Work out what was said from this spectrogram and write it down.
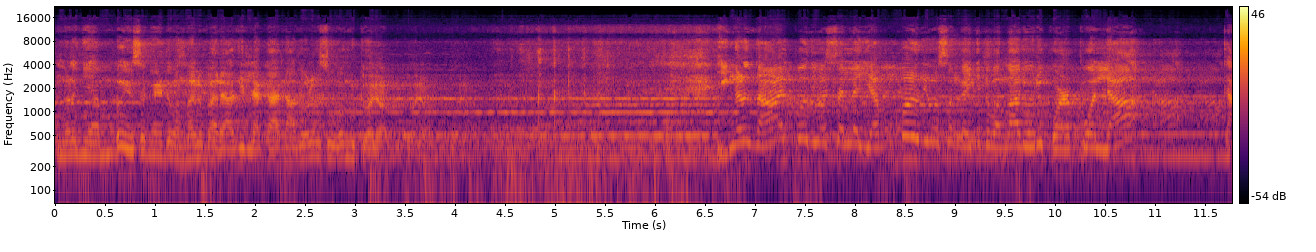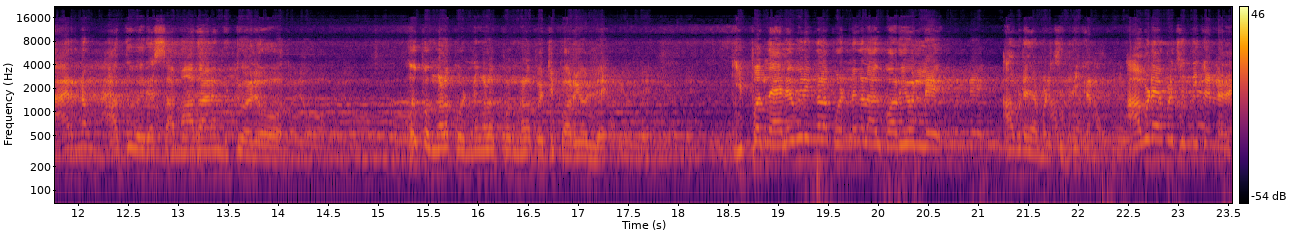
നിങ്ങൾ ഇനി എൺപത് ദിവസം കഴിഞ്ഞിട്ട് വന്നാലും പരാതിയില്ല കാരണം അതുപോലെ സുഖം കിട്ടുമല്ലോ. നിങ്ങൾ നാൽപ്പത് ദിവസമല്ല എൺപത് ദിവസം കഴിഞ്ഞിട്ട് വന്നാലും ഒരു കുഴപ്പമില്ല. കാരണം അതുവരെ സമാധാനം കിട്ടുമല്ലോ. അതിപ്പോ നിങ്ങളെ പെണ്ണുങ്ങളെ ഇപ്പൊ നിങ്ങളെ പറ്റി പറയുമല്ലേ ഇപ്പൊ നിലവിൽ നിങ്ങളെ പെണ്ണുങ്ങൾ അത് പറയുമല്ലേ അവിടെ നമ്മൾ ചിന്തിക്കണം. അവിടെ നമ്മൾ ചിന്തിക്കേണ്ടത്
